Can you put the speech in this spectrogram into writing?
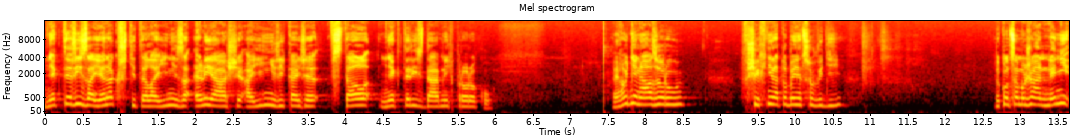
Někteří za Jana Křtitele, jiní za Eliáše a jiní říkají, že vstal některý z dávných proroků. Je hodně názorů, všichni na tobě něco vidí. Dokonce možná není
